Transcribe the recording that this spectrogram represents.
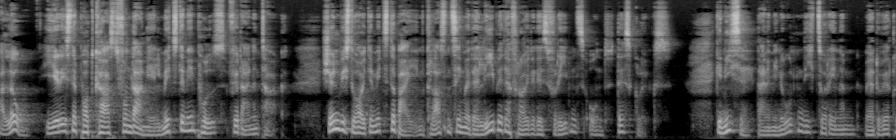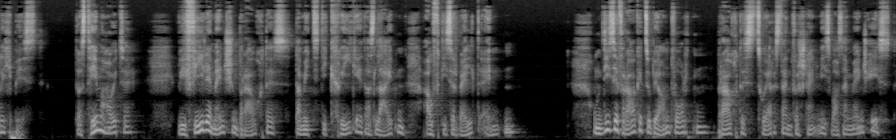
Hallo, hier ist der Podcast von Daniel mit dem Impuls für deinen Tag. Schön bist du heute mit dabei im Klassenzimmer der Liebe, der Freude, des Friedens und des Glücks. Genieße deine Minuten, dich zu erinnern, wer du wirklich bist. Das Thema heute, wie viele Menschen braucht es, damit die Kriege, das Leiden auf dieser Welt enden? Um diese Frage zu beantworten, braucht es zuerst ein Verständnis, was ein Mensch ist.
